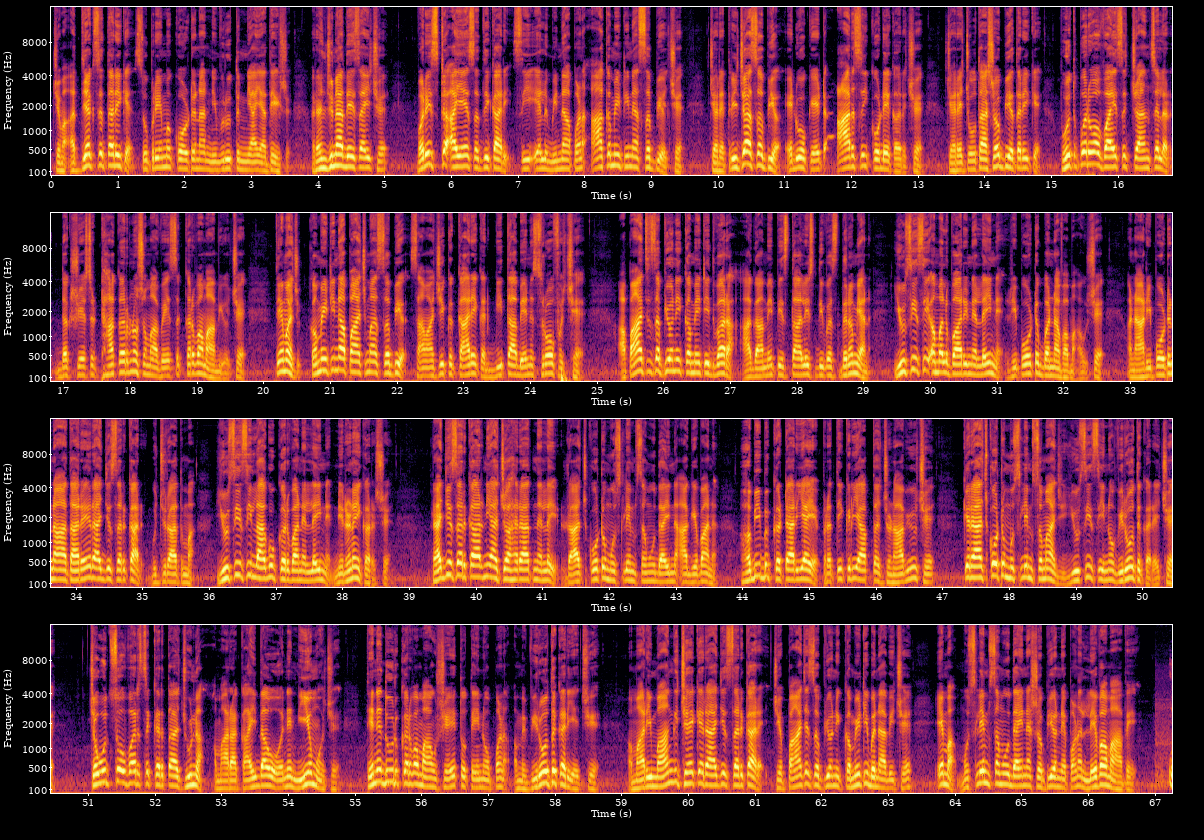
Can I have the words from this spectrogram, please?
જેમાં અધ્યક્ષ તરીકે સુપ્રીમ કોર્ટના નિવૃત્ત ન્યાયાધીશ રંજના દેસાઈ છે. વરિષ્ઠ આઈએએસ અધિકારી સી એલ મીના પણ આ કમિટીના સભ્ય છે. જ્યારે ત્રીજા સભ્ય એડવોકેટ આર સી કોડેકર છે. જ્યારે ચોથા સભ્ય તરીકે ભૂતપૂર્વ વાઇસ ચાન્સેલર દક્ષેશ ઠાકરનો સમાવેશ કરવામાં આવ્યો છે. તેમજ કમિટીના પાંચમા સભ્ય સામાજિક કાર્યકર ગીતાબેન શ્રોફ છે. આ પાંચ સભ્યોની કમિટી દ્વારા આગામી પિસ્તાલીસ દિવસ દરમિયાન યુસીસી અમલવારીને લઈને રિપોર્ટ બનાવવામાં આવશે. અને આ રિપોર્ટના આધારે રાજ્ય સરકાર ગુજરાતમાં યુસીસી લાગુ કરવાને લઈને નિર્ણય કરશે. રાજ્ય સરકારની આ જાહેરાતને લઈ રાજકોટ મુસ્લિમ સમુદાયના આગેવાન હબીબ કટારિયાએ પ્રતિક્રિયા આપતા જણાવ્યું છે કે રાજકોટ મુસ્લિમ સમાજ યુસીસીનો વિરોધ કરે છે. ચૌદસો વર્ષ કરતાં જૂના અમારા કાયદાઓ અને નિયમો છે. તેને દૂર કરવામાં આવશે તો તેનો પણ અમે વિરોધ કરીએ છીએ. અમારી માંગ છે કે રાજ્ય સરકારે જે પાંચ સભ્યોની કમિટી બનાવી છે, એમાં મુસ્લિમ સમુદાયના સભ્યોને પણ લેવામાં આવે.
